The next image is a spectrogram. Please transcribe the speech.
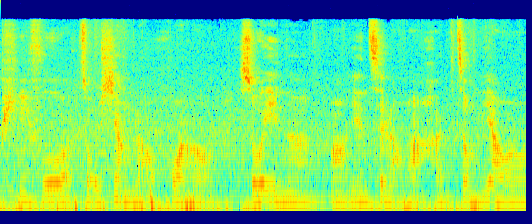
皮肤哦走向老化哦。所以呢，啊，延迟老化很重要哦。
